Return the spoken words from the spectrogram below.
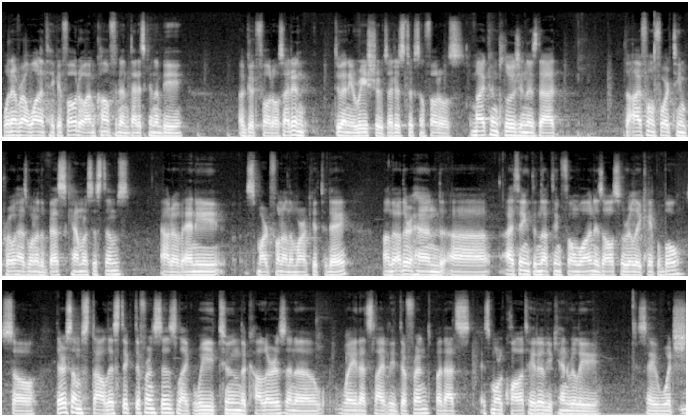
whenever I want to take a photo, I'm confident that it's going to be a good photo. So I didn't do any reshoots. I just took some photos. My conclusion is that the iPhone 14 Pro has one of the best camera systems out of any smartphone on the market today. On the other hand, uh, I think the Nothing Phone 1 is also really capable. So there's some stylistic differences, like we tune the colors in a way that's slightly different, but that's it's more qualitative. You can't really say which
